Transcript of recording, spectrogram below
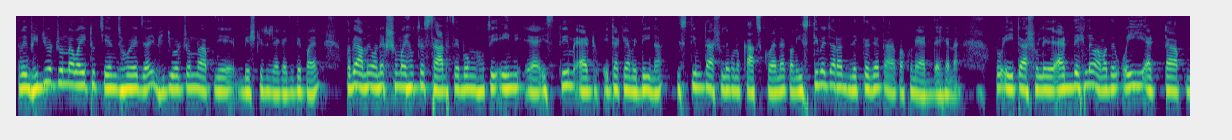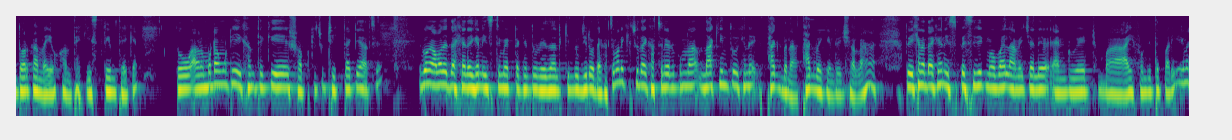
তবে ভিডিওর জন্য আবার একটু চেঞ্জ হয়ে যায়, ভিডিওর জন্য আপনি বেশ কিছু জায়গায় দিতে পারেন। তবে আমি অনেক সময় হচ্ছে সার্চ এবং হচ্ছে এই স্ট্রিম অ্যাড এটাকে আমি দিই না। স্ট্রিমটা আসলে কোনো কাজ করে না, কারণ স্ট্রিমে যারা দেখতে যায় তারা কখনো অ্যাড দেখে না। তো এইটা আসলে অ্যাড দেখলেও আমাদের ওই অ্যাডটা দরকার নাই ওখান থেকে স্ট্রিম থেকে। তো আমরা মোটামুটি এখান থেকে সব কিছু ঠিকঠাকই আছে। এবং আমাদের দেখেন এখানে এস্টিমেটটা কিন্তু রেজাল্ট কিন্তু জিরো দেখাচ্ছে। মানে কিছু দেখাচ্ছে না, এরকম না না কিন্তু এখানে থাকবে না, থাকবে কিন্তু ইনশাল্লাহ হ্যাঁ। তো এখানে দেখেন স্পেসিফিক মোবাইল আমি চাইলে অ্যান্ড্রয়েড বা আইফোন দিতে পারি। এখানে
